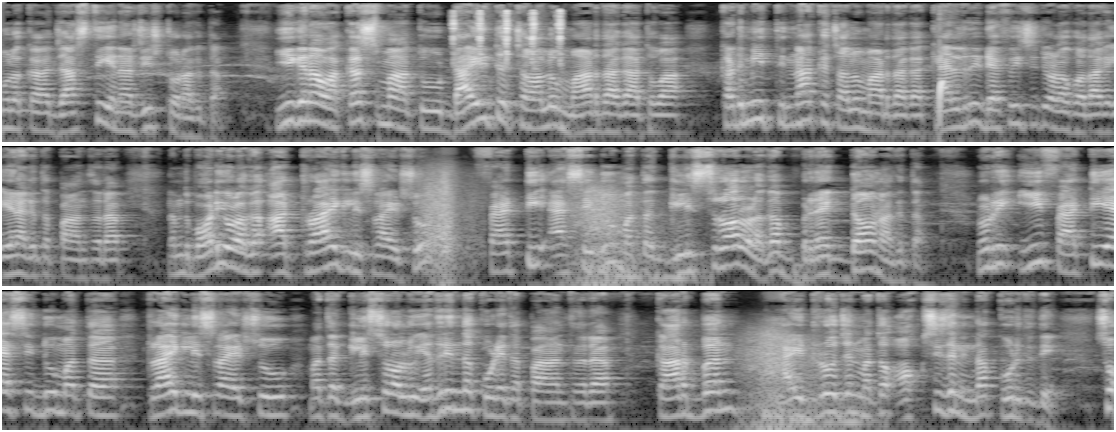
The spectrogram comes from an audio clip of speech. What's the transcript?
ಮೂಲಕ ಜಾಸ್ತಿ ಎನರ್ಜಿ ಸ್ಟೋರ್ ಆಗುತ್ತೆ. ಈಗ ನಾವು ಅಕಸ್ಮಾತು ಡೈಟ್ ಚಾಲು ಮಾಡಿದಾಗ ಅಥವಾ ಕಡಿಮೆ ತಿನ್ನಾಕ ಚಾಲು ಮಾಡಿದಾಗ ಕ್ಯಾಲರಿ ಡೆಫಿಸಿಟ್ ಒಳಗೆ ಹೋದಾಗ ಏನಾಗುತ್ತಪ್ಪ ಅಂತಂದ್ರೆ ನಮ್ದು ಬಾಡಿ ಒಳಗೆ ಆ ಟ್ರೈಗ್ಲಿಸರೈಡ್ಸು ಫ್ಯಾಟಿ ಆ್ಯಸಿಡು ಮತ್ತು ಗ್ಲಿಸ್ರಾಲ್ ಒಳಗೆ ಬ್ರೇಕ್ ಡೌನ್ ಆಗುತ್ತೆ. ನೋಡ್ರಿ, ಈ ಫ್ಯಾಟಿ ಆ್ಯಸಿಡು ಮತ್ತು ಟ್ರೈಗ್ಲಿಸರೈಡ್ಸು ಮತ್ತು ಗ್ಲಿಸ್ರಾಲು ಎದರಿಂದ ಕೂಡೈತಪ್ಪ ಅಂತಂದ್ರೆ ಕಾರ್ಬನ್ ಹೈಡ್ರೋಜನ್ ಮತ್ತು ಆಕ್ಸಿಜನ್ ಇಂದ ಸೊ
